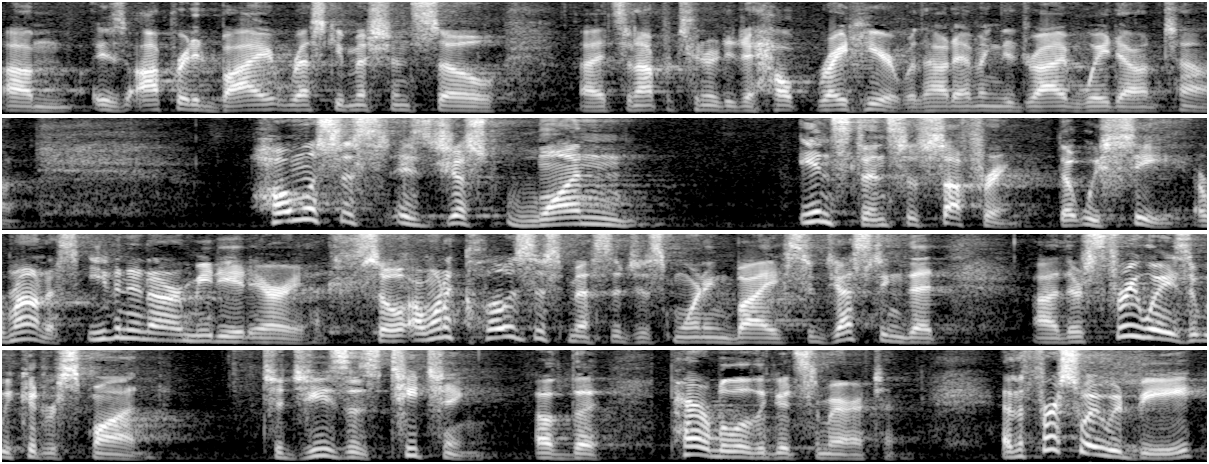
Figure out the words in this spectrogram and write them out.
um, is operated by Rescue Mission, so uh, it's an opportunity to help right here without having to drive way downtown. Homelessness is just one instance of suffering that we see around us, even in our immediate area. So I want to close this message this morning by suggesting that uh, there's three ways that we could respond to Jesus' teaching of the parable of the Good Samaritan. And the first way would be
